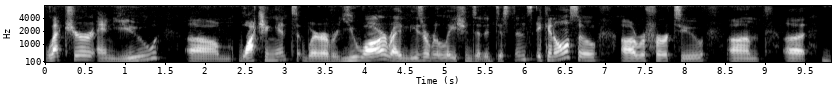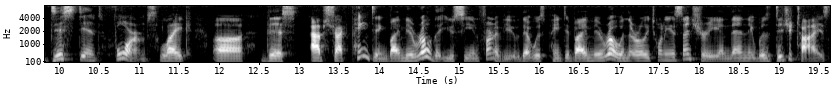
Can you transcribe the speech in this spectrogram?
lecture and you um, watching it wherever you are, right? And these are relations at a distance. It can also uh, refer to um, uh, distant forms like uh, this abstract painting by Miro that you see in front of you that was painted by Miro in the early 20th century and then it was digitized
